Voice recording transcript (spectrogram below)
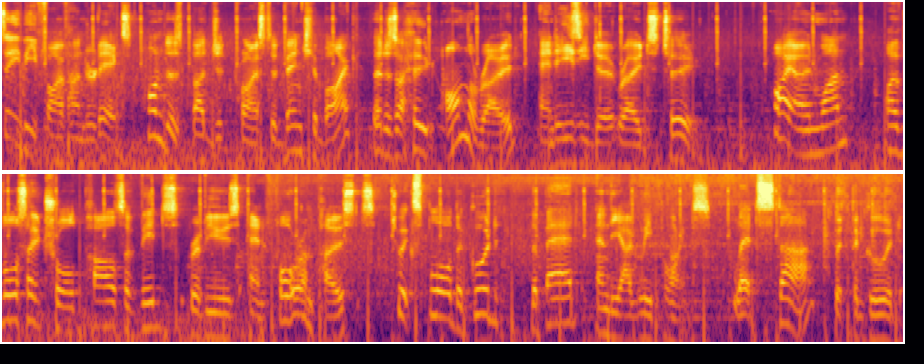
CB500X, Honda's budget priced adventure bike that is a hoot on the road and easy dirt roads too. I own one. I've also trawled piles of vids, reviews, and forum posts to explore the good, the bad, and the ugly points. Let's start with the good.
